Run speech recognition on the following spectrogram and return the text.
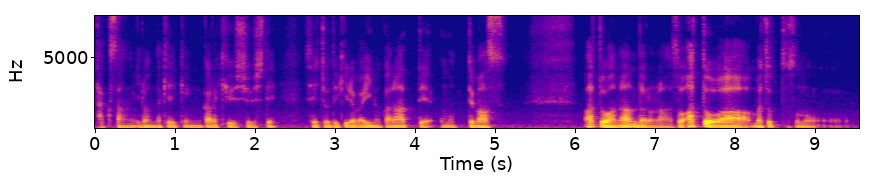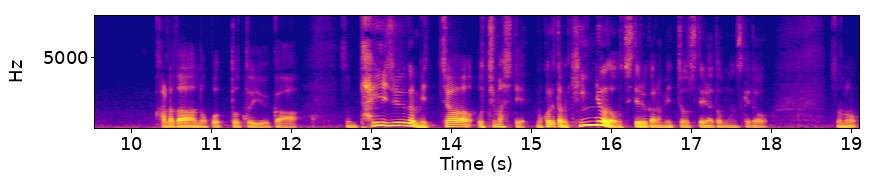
たくさんいろんな経験から吸収して成長できればいいのかなって思ってます。あとは何だろうな。そうあとは、まあ、ちょっとその体のことというかその体重がめっちゃ落ちましてもうこれ多分筋量が落ちてるからめっちゃ落ちてるやと思うんですけどその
